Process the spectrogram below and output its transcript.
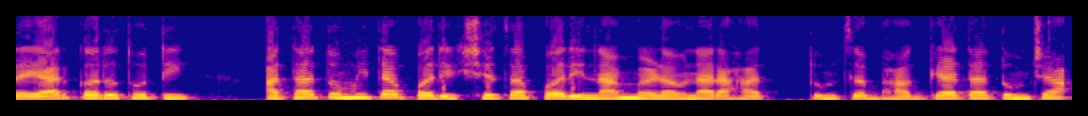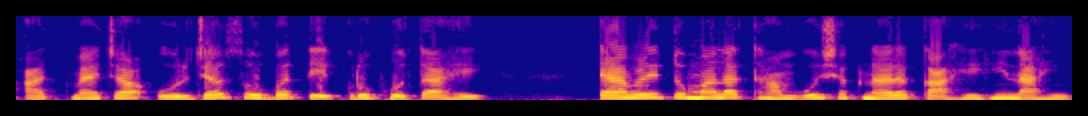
तयार करत होती आता तुम्ही त्या परीक्षेचा परिणाम मिळवणार आहात. तुमचं भाग्य आता तुमच्या आत्म्याच्या ऊर्जासोबत एकरूप होत आहे. यावेळी तुम्हाला थांबवू शकणारं काहीही नाही.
